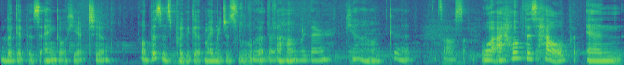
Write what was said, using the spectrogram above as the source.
look at this angle here too. Oh, this is pretty good. Maybe just a little, A little bit. bit Uh-huh. over there. Yeah, good. That's awesome. Well, I hope this help and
